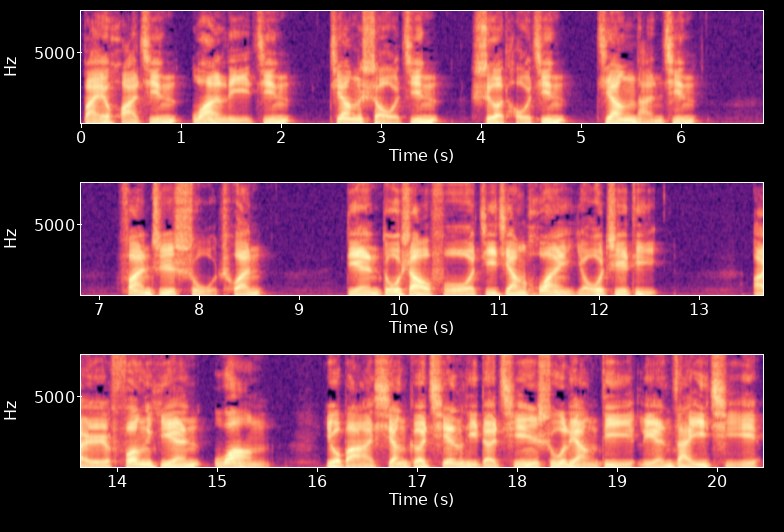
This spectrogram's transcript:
白华津、万里津、江首津。射头津、江南津，泛指蜀川，点杜少府即将宦游之地；而烽烟望，又把相隔千里的秦蜀两地连在一起。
